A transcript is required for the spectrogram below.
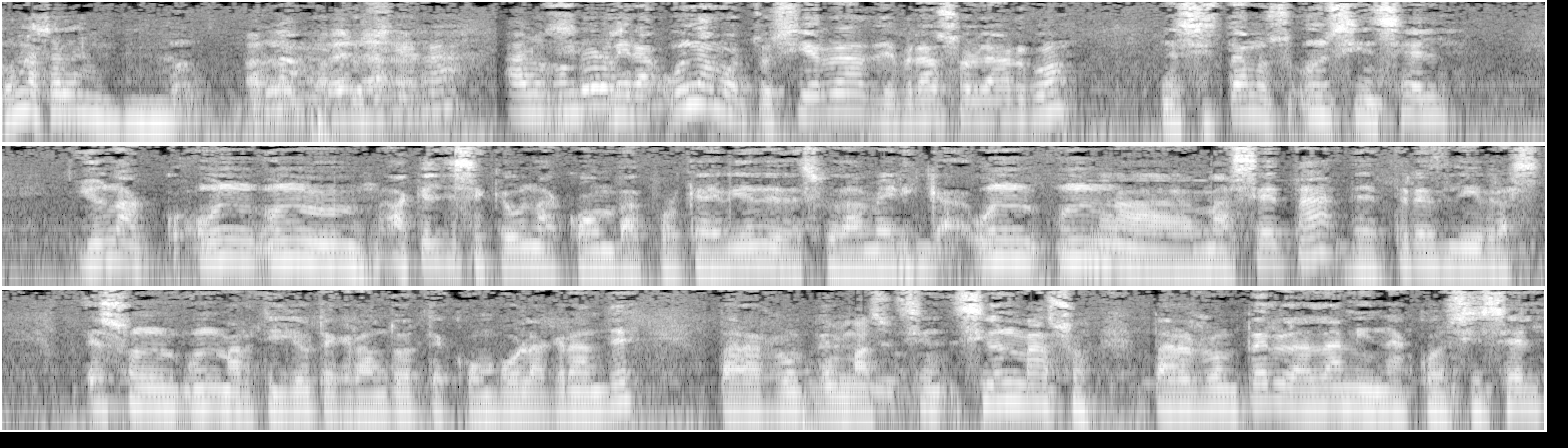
Con una sola. Una motosierra. A los bomberos. Mira, una motosierra de brazo largo, necesitamos un cincel y una, un, un, aquel dice que una comba, porque viene de Sudamérica, un, una maceta de tres libras. Es un, un martillote grandote con bola grande para romper. Un mazo. Sí, un mazo, para romper la lámina con cincel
